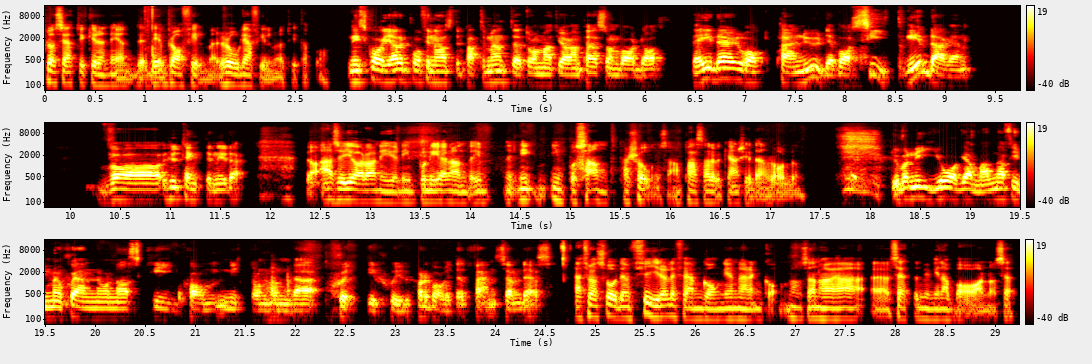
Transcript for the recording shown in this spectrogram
Plus jag tycker den är, det är bra filmer, roliga filmer att titta på. Ni skojade på Finansdepartementet om att Göran Persson var Darth Vader och Per Nude var Sitriddaren. Vad, hur tänkte ni där? Ja, alltså Göran är ju en imponerande, en imposant person så han passade väl kanske i den rollen. Du var nio år gammal när filmen Stjärnornas krig kom 1977. Har det varit ett fan sedan dess? Jag tror jag såg den fyra eller fem gånger när den kom. Och sen har jag äh, sett den med mina barn och sett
